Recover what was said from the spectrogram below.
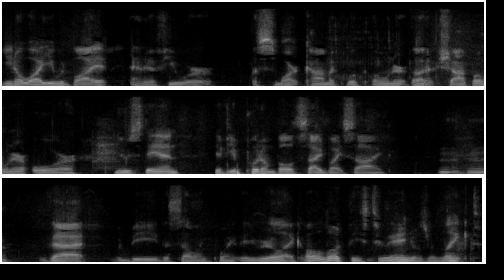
You know why you would buy it, and if you were a smart comic book owner, uh, shop owner, or newsstand, if you put them both side by side, Mm-hmm. That would be the selling point. They'd be like, "Oh, look, these two annuals are linked,"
